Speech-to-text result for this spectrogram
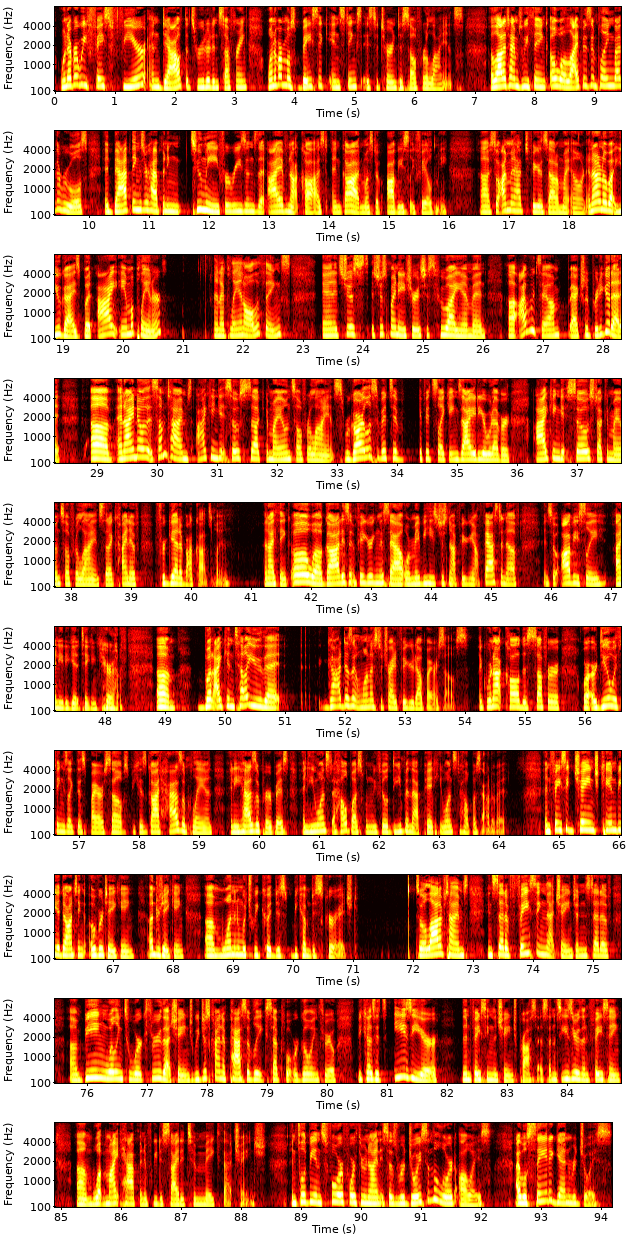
Whenever we face fear and doubt that's rooted in suffering, one of our most basic instincts is to turn to self reliance. A lot of times we think, oh, well, life isn't playing by the rules, and bad things are happening to me for reasons that I have not caused, and God must have obviously failed me. Uh, so I'm going to have to figure this out on my own. And I don't know about you guys, but I am a planner, and I plan all the things, and it's just it's just my nature. It's just who I am, and uh, I would say I'm actually pretty good at it. Um, and I know that sometimes I can get so stuck in my own self reliance, regardless if it's if, if it's like anxiety or whatever. I can get so stuck in my own self reliance that I kind of forget about God's plan. And I think, oh, well, God isn't figuring this out, or maybe He's just not figuring out fast enough. And so obviously, I need to get it taken care of. Um, but I can tell you that God doesn't want us to try to figure it out by ourselves. Like, we're not called to suffer or, or deal with things like this by ourselves because God has a plan and He has a purpose and He wants to help us when we feel deep in that pit. He wants to help us out of it. And facing change can be a daunting overtaking, undertaking, um, one in which we could become discouraged. So, a lot of times, instead of facing that change and instead of um, being willing to work through that change, we just kind of passively accept what we're going through because it's easier than facing the change process. And it's easier than facing um, what might happen if we decided to make that change. In Philippians 4 4 through 9, it says, Rejoice in the Lord always. I will say it again, rejoice.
